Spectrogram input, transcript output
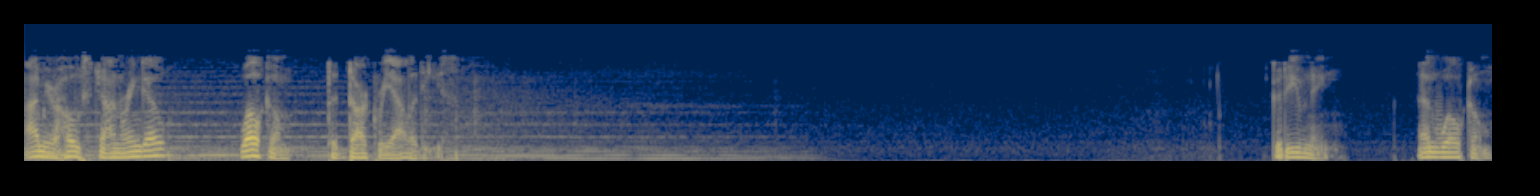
I'm your host, John Ringo. Welcome to Dark Realities. Good evening and welcome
